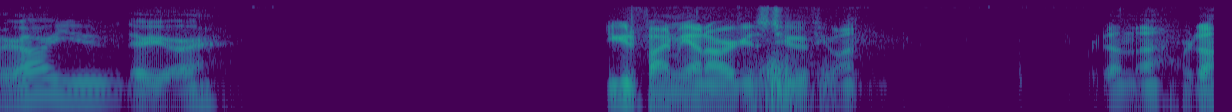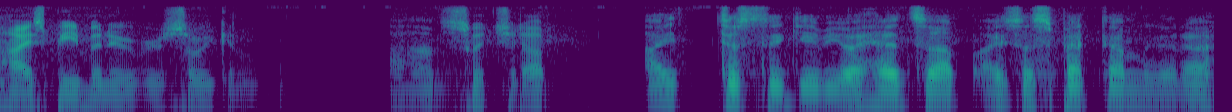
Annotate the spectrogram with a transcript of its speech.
Where are you? There you are. You can find me on Argus too if you want. We're done the we're done high speed maneuvers, so we can Um, switch it up. I just to give you a heads up, I suspect I'm gonna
